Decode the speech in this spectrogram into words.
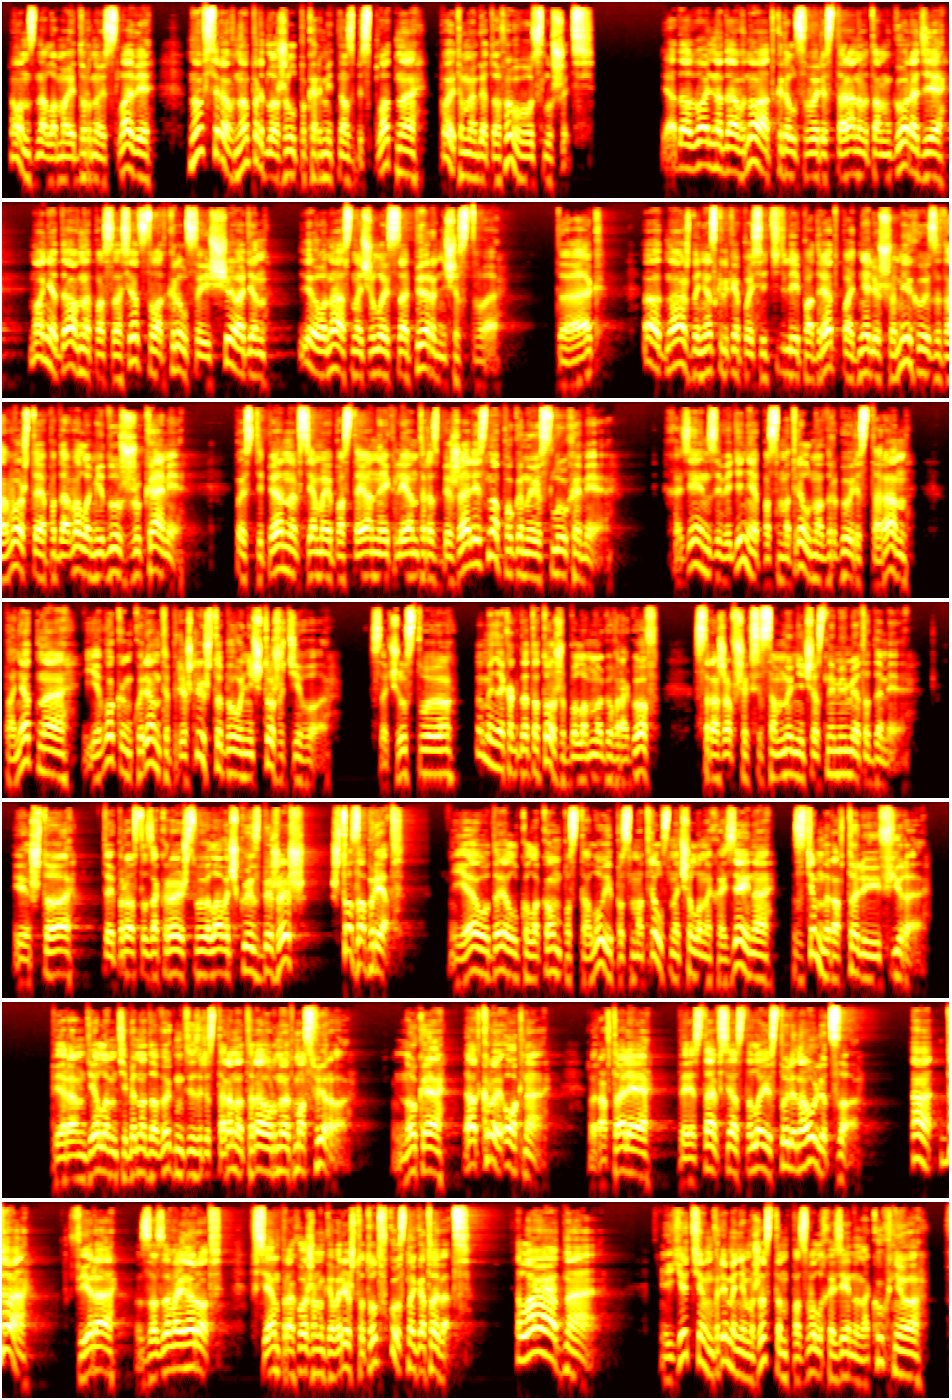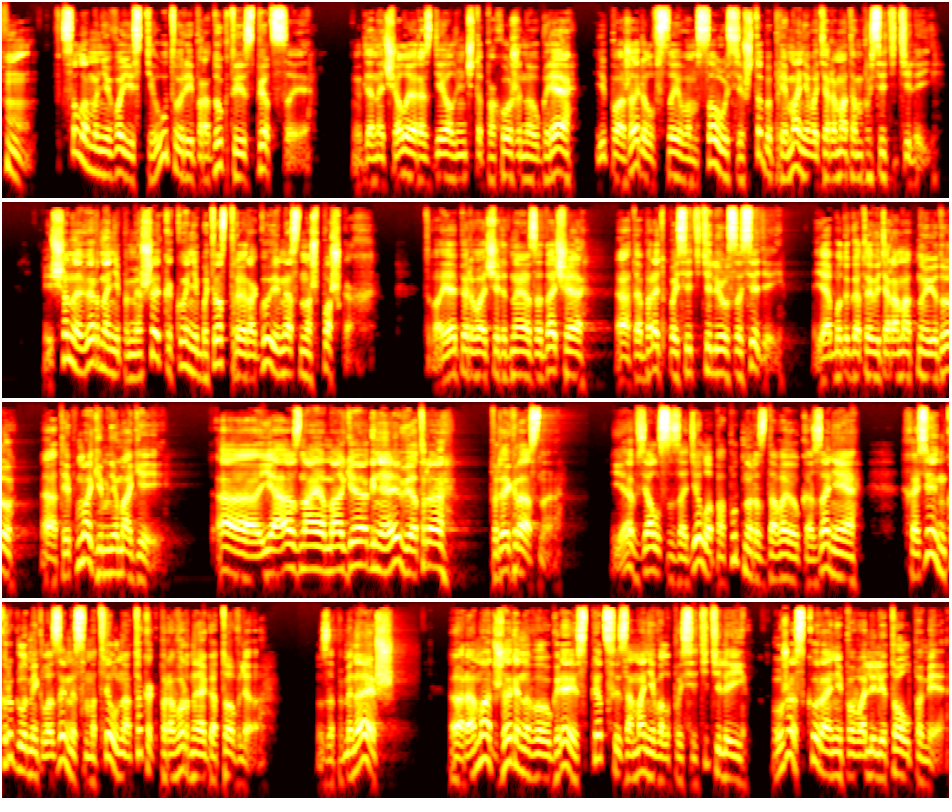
Он знал о моей дурной славе, но всё равно предложил покормить нас бесплатно, поэтому я готов его выслушать. «Я довольно давно открыл свой ресторан в этом городе, но недавно по соседству открылся ещё один, и у нас началось соперничество. Так, однажды несколько посетителей подряд подняли шумиху из-за того, что я подавал им еду с жуками». Постепенно все мои постоянные клиенты разбежались, напуганные слухами. Хозяин заведения посмотрел на другой ресторан. Понятно, его конкуренты пришли, чтобы уничтожить его. Сочувствую, у меня когда-то тоже было много врагов, сражавшихся со мной нечестными методами. «И что, ты просто закроешь свою лавочку и сбежишь? Что за бред?» Я ударил кулаком по столу и посмотрел сначала на хозяина, затем на Рафталию Эфира. «Первым делом тебе надо выгнать из ресторана траурную атмосферу. «Ну-ка, открой окна! Рафталия, переставь все столы и стулья на улицу!» «А, да!» «Фира, зазывай народ! Всем прохожим говори, что тут вкусно готовят!» «Ладно!» Я тем временем жестом позвал хозяина на кухню. Хм, в целом у него есть и утвари, и продукты, и специи. Для начала я разделал нечто похожее на угря и пожарил в соевом соусе, чтобы приманивать ароматом посетителей. Ещё, наверное, не помешает какое-нибудь острое рагу и мясо на шпажках. Твоя первоочередная задача – отобрать посетителей у соседей. Я буду готовить ароматную еду, а ты помоги мне магией. А, я знаю магию огня и ветра. Прекрасно. Я взялся за дело, попутно раздавая указания. Хозяин круглыми глазами смотрел на то, как проворно я готовлю. Запоминаешь? Аромат жареного угря и специй заманивал посетителей. Уже скоро они повалили толпами.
